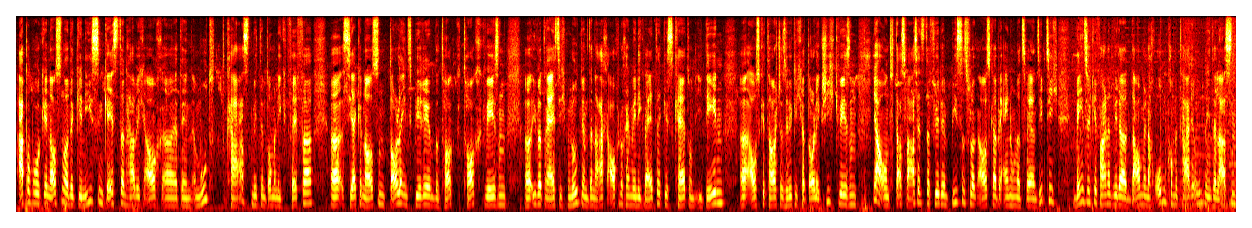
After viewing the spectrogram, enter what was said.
Apropos genossen oder genießen, gestern habe ich auch äh, den Moodcast mit dem Dominik Pfeffer äh, sehr genossen. Toller, inspirierender Talk, Talk gewesen, über 30 Minuten. Wir haben danach auch noch ein wenig weiter geskypt und Ideen ausgetauscht. Also wirklich eine tolle Geschichte gewesen. Ja, und das war es jetzt dafür, den Business Vlog Ausgabe 172. Wenn es euch gefallen hat, wieder Daumen nach oben, Kommentare unten hinterlassen lassen.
